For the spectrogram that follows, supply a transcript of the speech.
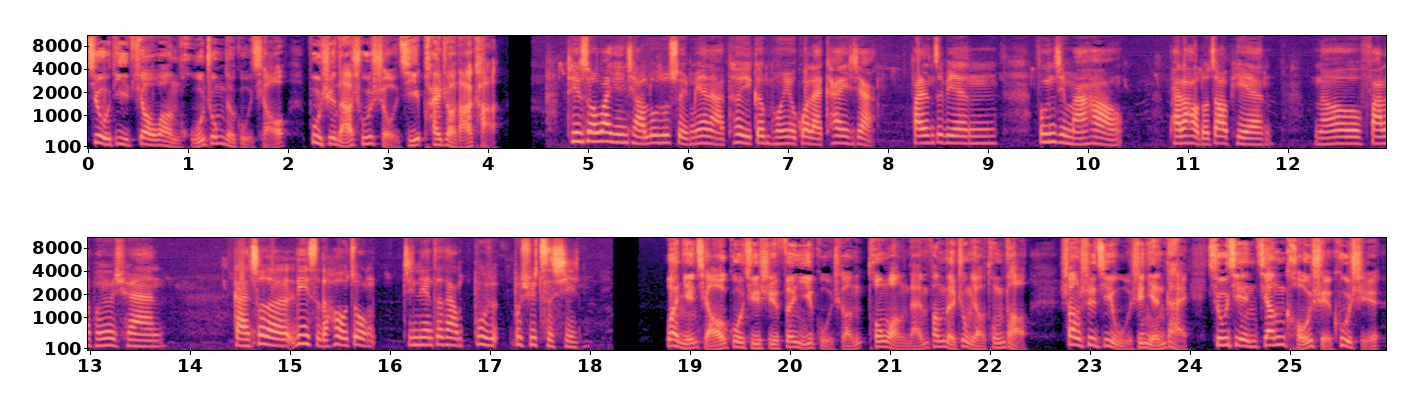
就地眺望湖中的古桥，不时拿出手机拍照打卡。听说万年桥露出水面了，特意跟朋友过来看一下，发现这边。风景蛮好，拍了好多照片，然后发了朋友圈，感受了历史的厚重。今天这趟不不虚此行。万年桥过去是分宜古城通往南方的重要通道。上世纪五十年代修建江口水库时，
